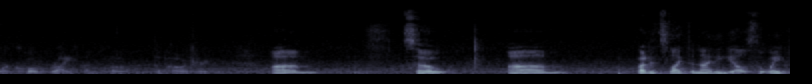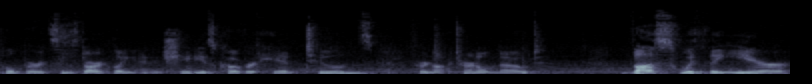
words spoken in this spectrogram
or quote write unquote the poetry. Um, so, um, but it's like the nightingales. The wakeful bird sings darkling, and in shadiest covert hid tunes her nocturnal note. Thus with the year,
